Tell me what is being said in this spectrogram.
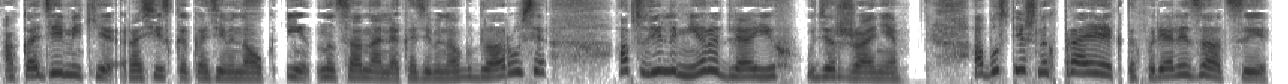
Академики Российской академии наук и Национальной академии наук Беларуси обсудили меры для их удержания. Об успешных проектах в реализации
